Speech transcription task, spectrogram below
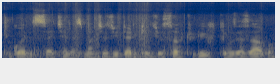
to go and search it as much as you dedicate yourself to these things as Abo,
